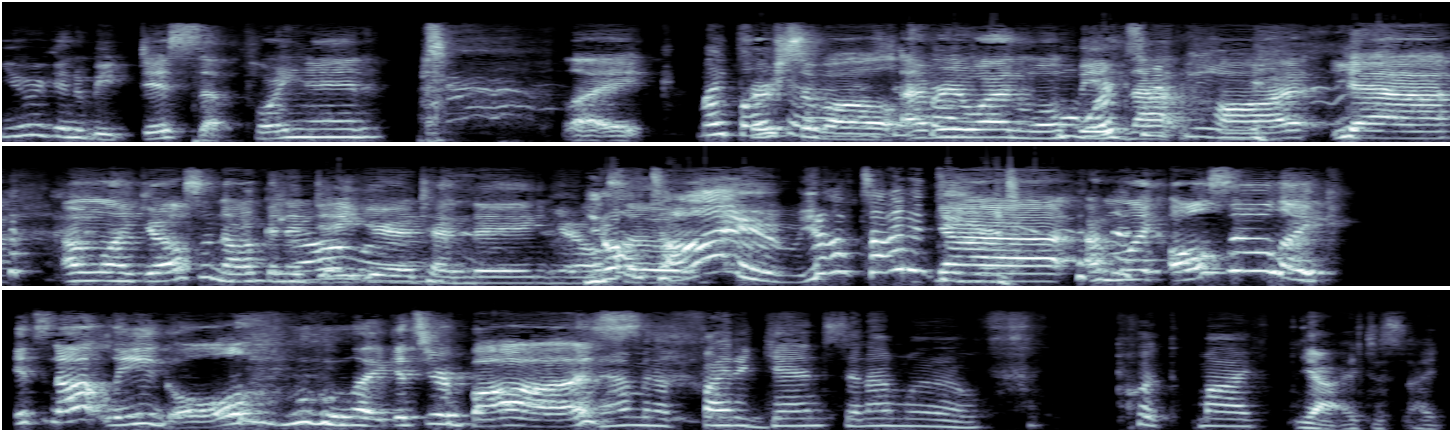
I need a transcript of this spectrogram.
you are gonna be disappointed. like, first of all, just like- everyone won't be that hot. Yeah, I'm like, you're also not gonna date your attending. You're you also don't have time. You don't have time to date. Yeah, I'm like, also like, it's not legal. like, it's your boss. and I'm gonna fight against, and I'm gonna f- put my yeah. I just I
